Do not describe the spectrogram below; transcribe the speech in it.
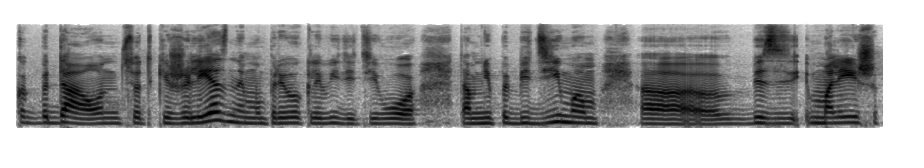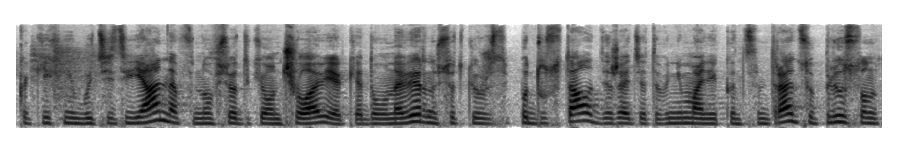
как бы да, он все-таки железный, мы привыкли видеть его там непобедимым, э, без малейших каких-нибудь изъянов, но все-таки он человек. Я думаю, наверное, все-таки уже подустал держать это внимание и концентрацию. Плюс он,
